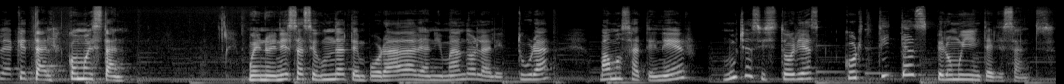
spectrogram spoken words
Hola, ¿qué tal? ¿Cómo están? Bueno, en esta segunda temporada de Animando a la Lectura vamos a tener muchas historias cortitas pero muy interesantes.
